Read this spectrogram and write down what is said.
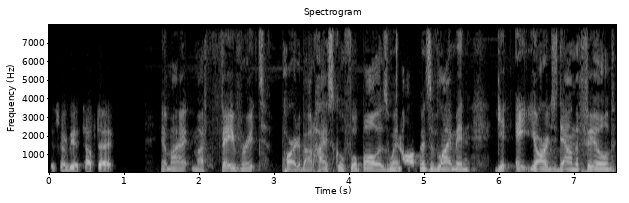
it's going to be a tough day. Yeah, my my favorite part about high school football is when offensive linemen get eight yards down the field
